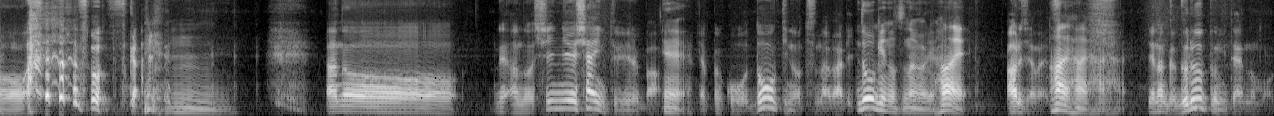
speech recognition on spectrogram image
ー。そうですか。うん、あのーねあの新入社員といえばええ、やっぱりこう同期のつながり。同期のつながり、はい、あるじゃないですか、はいはいはいはい。でなんかグループみたいなのも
